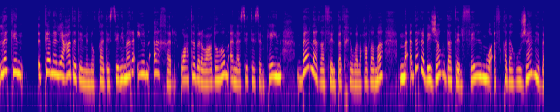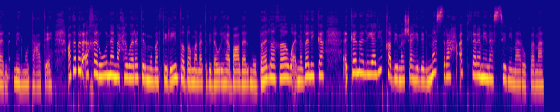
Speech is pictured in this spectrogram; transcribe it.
لكن كان لعدد من نقاد السينما رأي آخر واعتبر بعضهم أن سيتيزن كين بالغ في البذخ والعظمة ما أضر بجودة الفيلم وأفقده جانبا من متعته. اعتبر آخرون أن حوارات الممثلين تضمنت بدورها بعض المبالغة وأن ذلك كان ليليق بمشاهد المسرح أكثر من السينما ربما.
